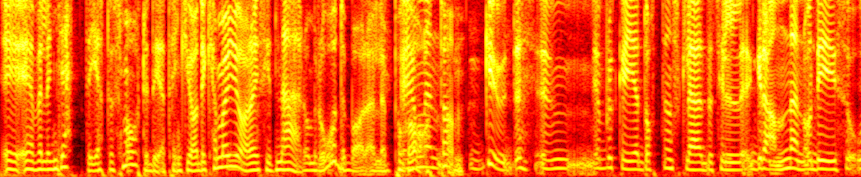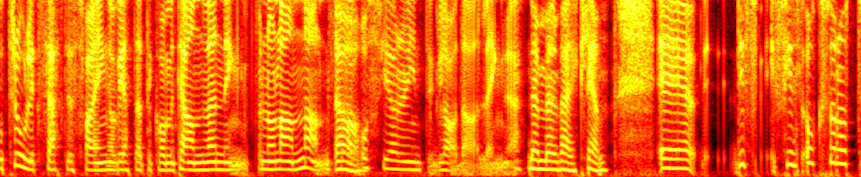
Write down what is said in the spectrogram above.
eh, är väl en jätte, jättesmart idé, tänker jag. Det kan man ju göra i sitt närområde bara, eller på Mm. Gatan. men, gud, eh, jag brukar ge dotterns kläder till grannen och det är så otroligt satisfying att veta att det kommer till användning för någon annan. För Ja. oss gör det inte glada längre. Nej, men verkligen. Eh, det finns också något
